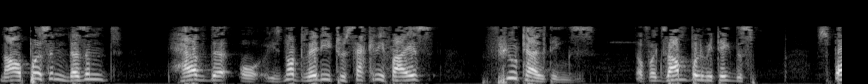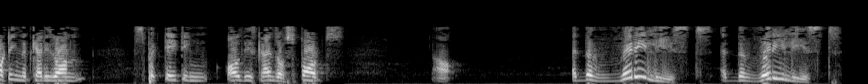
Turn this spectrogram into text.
Now a person doesn't have the, or is not ready to sacrifice futile things. Now for example, we take this sporting that carries on, spectating all these kinds of sports. Now, at the very least, at the very least,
